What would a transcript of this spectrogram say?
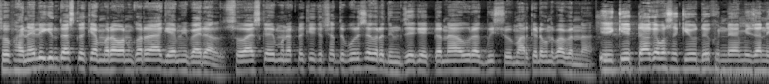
সো ফাইনালি কিন্তু আজকে ক্যামেরা অন করার আগে আমি ভাইরাল সো আজকে এমন একটা কেকের সাথে পরিচয় করে দিন যে কেকটা না ওরা বিশ্ব মার্কেটের মধ্যে পাবেন না। এই কেকটা আগে পাশে কেউ দেখুন না আমি জানি,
